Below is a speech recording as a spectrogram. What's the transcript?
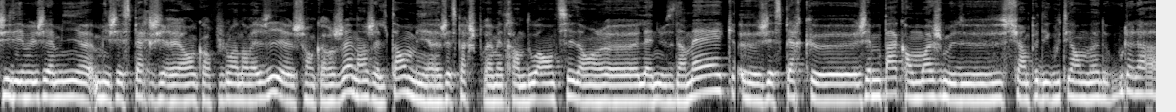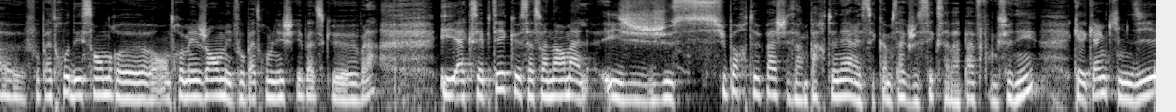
j'ai des amis, euh, mais j'espère que j'irai encore plus loin dans ma vie. Je suis encore jeune, hein, j'ai le temps, mais euh, j'espère que je pourrai mettre un doigt entier dans l'anus d'un mec. Euh, j'espère que j'aime pas quand moi je me suis un peu dégoûtée en mode ouh là là, faut pas trop descendre entre mes jambes, mais faut pas trop me lécher parce que voilà. Et accepter que ça soit normal. Et je supporte pas chez un partenaire, et c'est comme ça que je sais que ça va pas fonctionner. Quelqu'un qui me dit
